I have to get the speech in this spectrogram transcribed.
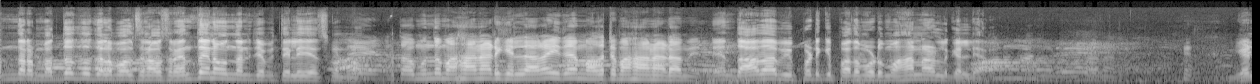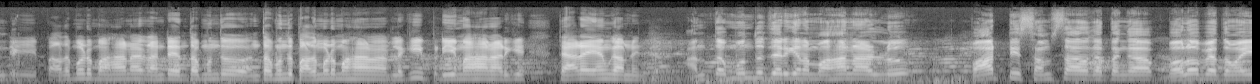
అందరం మద్దతు తెలపాల్సిన అవసరం ఎంతైనా ఉందని చెప్పి తెలియజేసుకుంటున్నాం. ముందు మహానాడికి వెళ్ళారా? ఇదే మొదటి మహానాడా మీరు? నేను దాదాపు ఇప్పటికి పదమూడు మహానాడులకు వెళ్ళాను. ఏంటి ఈ పదమూడు మహానాడు అంటే ఇంతకుముందు ఇంతకుముందు పదమూడు మహానాడులకి ఇప్పుడు ఈ మహానాడికి తేడా ఏం గమనించారు అంతకుముందు జరిగిన మహానాడులు పార్టీ సంస్థాగతంగా బలోపేతమై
